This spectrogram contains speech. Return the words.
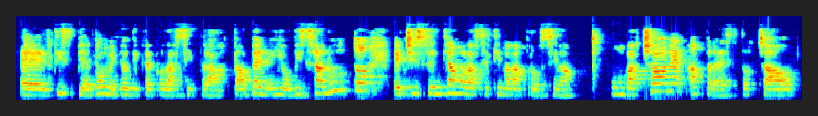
e ti spiego meglio di che cosa si tratta. Bene io vi saluto e ci sentiamo la settimana prossima. Un bacione a presto ciao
